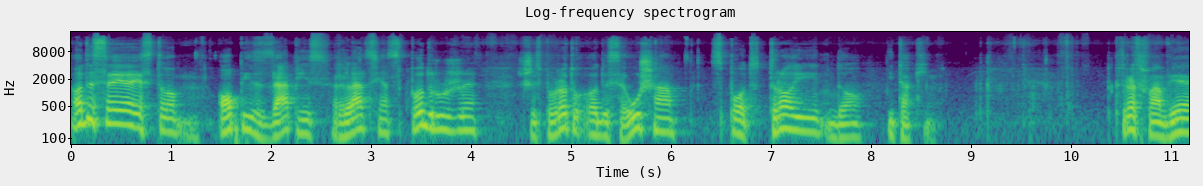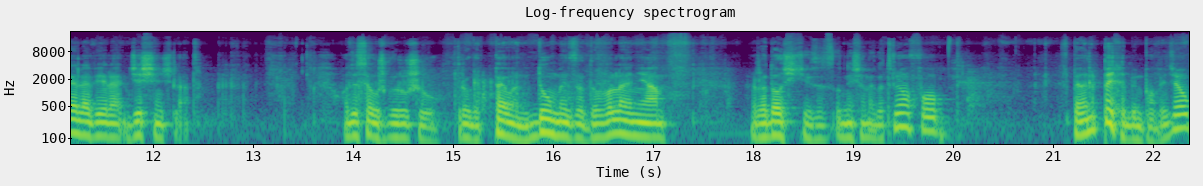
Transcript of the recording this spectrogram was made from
Odyseja jest to opis, zapis, relacja z podróży, czy z powrotu Odyseusza spod Troi do Itaki, która trwa wiele, wiele, 10 lat. Odyseusz wyruszył w drogę pełen dumy, zadowolenia, radości z odniesionego triumfu, pełen pychy bym powiedział,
